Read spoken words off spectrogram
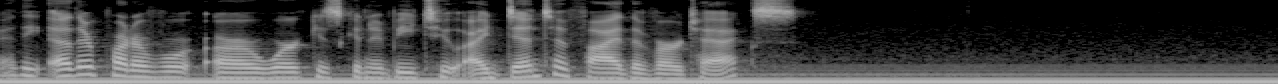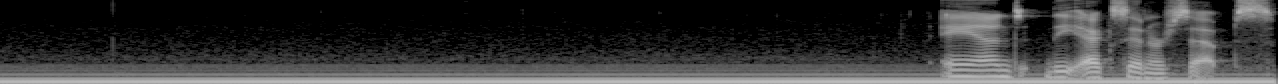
Okay, the other part of our work is going to be to identify the vertex. and the x-intercepts.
